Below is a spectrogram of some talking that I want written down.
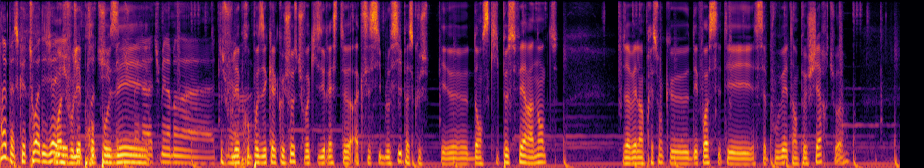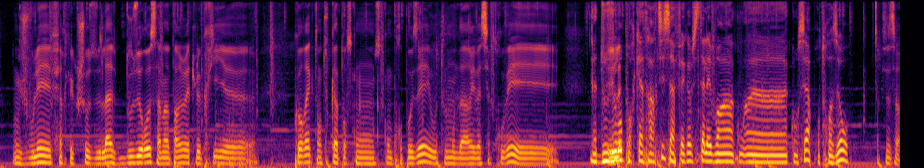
Ouais, parce que toi déjà, Moi, je voulais toi, proposer- Je voulais la- proposer quelque chose, tu vois, qui reste accessible aussi, parce que je- euh, dans ce qui peut se faire à Nantes, j'avais l'impression que des fois c'était, ça pouvait être un peu cher, tu vois. Donc je voulais faire quelque chose. de Là, 12 euros, ça m'a paru être le prix euh, correct, en tout cas pour ce qu'on, proposait, où tout le monde arrive à s'y retrouver. Et À 12 Et euros là- pour 4 artistes, ça fait comme si t'allais voir un, con- un concert pour 3 euros. c'est ça.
